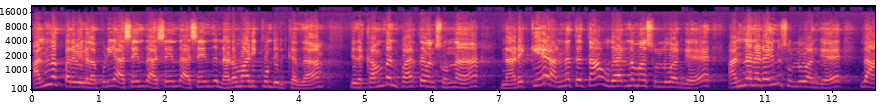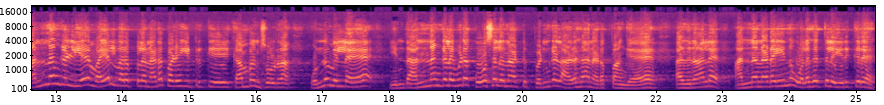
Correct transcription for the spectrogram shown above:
அன்னப்பறவைகள் அப்படியே அசைந்து அசைந்து அசைந்து நடமாடிக்கொண்டு இருக்கிறதாம் இதை கம்பன் பார்த்தவன் சொன்னா நடைக்கே அன்னத்தை தான் உதாரணமாக சொல்லுவாங்க. அன்ன நடைன்னு சொல்லுவாங்க. இந்த அன்னங்கள் ஏன் வயல் வரப்பில் நட பழகிட்டு இருக்கு? கம்பன் சொல்கிறான் ஒன்றும் இல்லை இந்த அன்னங்களை விட கோசல நாட்டு பெண்கள் அழகா நடப்பாங்க. அதனால அன்ன நடைன்னு உலகத்துல இருக்கிற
